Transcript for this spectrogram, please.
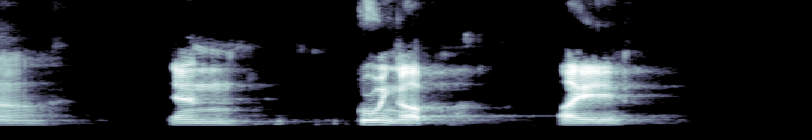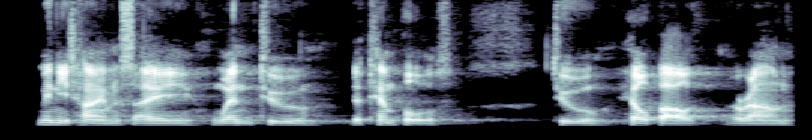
Uh, and growing up, I many times I went to the temples to help out around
